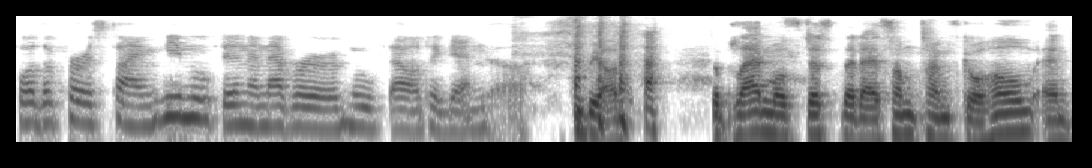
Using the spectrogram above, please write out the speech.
for the first time. He moved in and never moved out again. Yeah. To be honest, the plan was just that I sometimes go home and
